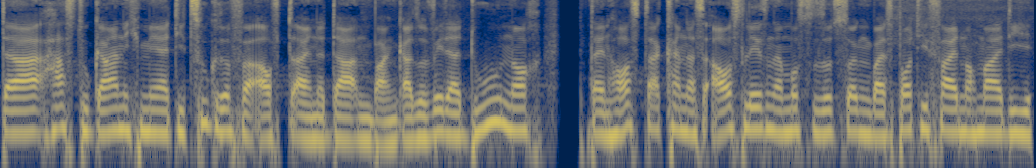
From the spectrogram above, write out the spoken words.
da hast du gar nicht mehr die Zugriffe auf deine Datenbank. Also weder du noch dein Hoster kann das auslesen, dann musst du sozusagen bei Spotify nochmal die,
